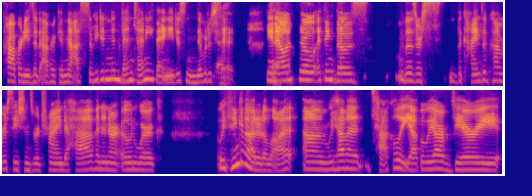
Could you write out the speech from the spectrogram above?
properties of african masks so he didn't invent anything he just noticed yes. it you yeah. know? And so i think those those are the kinds of conversations we're trying to have and in our own work we think about it a lot. Um, we haven't tackled it yet, but we are very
